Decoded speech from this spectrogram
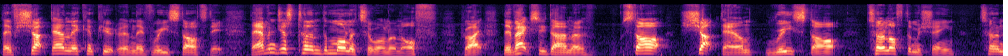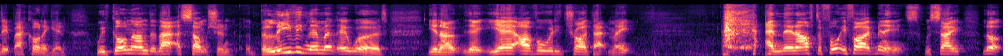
They've shut down their computer and they've restarted it. They haven't just turned the monitor on and off, right? They've actually done a start, shut down, restart, turn off the machine, turned it back on again. We've gone under that assumption, believing them at their word. you know, yeah, I've already tried that, mate. and then after 45 minutes, we say, look,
